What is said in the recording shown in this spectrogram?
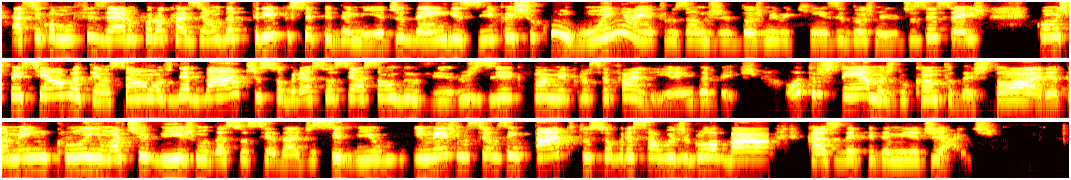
assim como fizeram por ocasião da tríplice epidemia de dengue, zika e chikungunya entre os anos de 2015 e 2016, com especial atenção aos debates sobre a associação do vírus zika com a microcefalia em bebês. Outros temas do campo da história também incluem o ativismo da sociedade civil e mesmo seus impactos sobre a saúde global, caso da epidemia de AIDS.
